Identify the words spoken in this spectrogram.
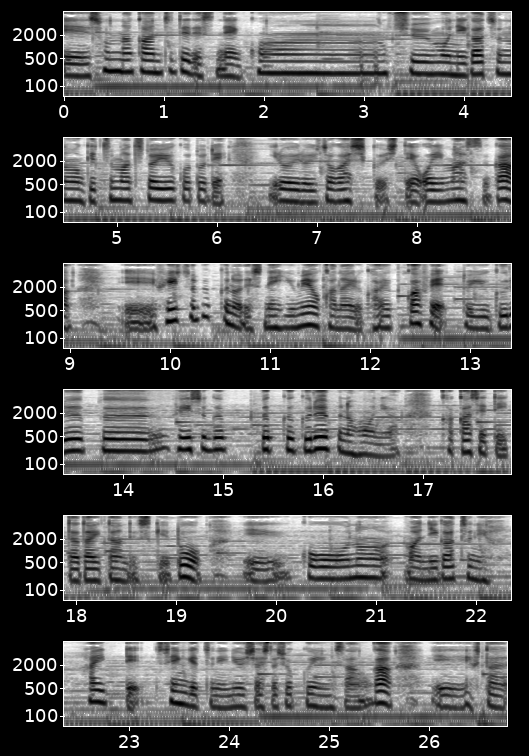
えー、そんな感じでですね今週も2月の月末ということでいろいろ忙しくしておりますが、えー、Facebook のですね夢を叶える介護カフェというグループ Facebook Facebook グループの方には書かせていただいたんですけど、えー、この、まあ、2月に入って先月に入社した職員さんが、えー、2,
